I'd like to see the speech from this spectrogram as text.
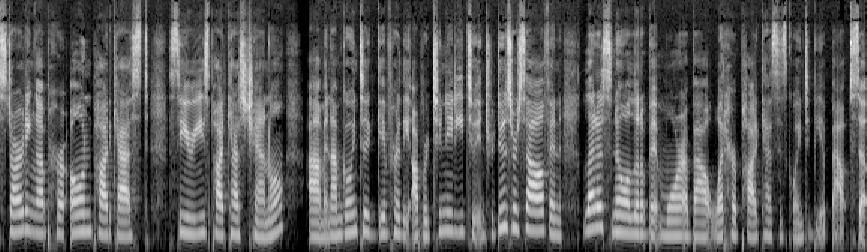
starting up her own podcast series, podcast channel. Um, and I'm going to give her the opportunity to introduce herself and let us know a little bit more about what her podcast is going to be about. So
